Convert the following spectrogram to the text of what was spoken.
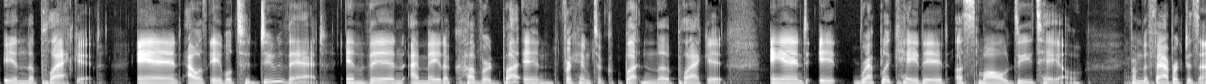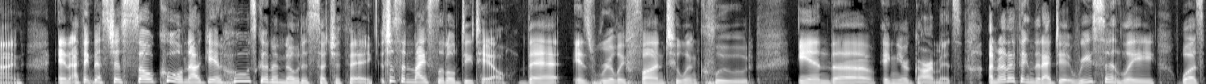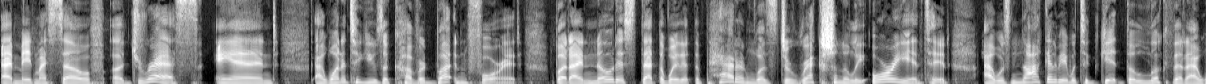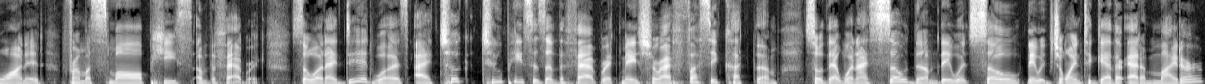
in the placket. And I was able to do that. And then I made a covered button for him to button the placket, and it replicated a small detail from the fabric design. And I think that's just so cool. Now, again, who's going to notice such a thing? It's just a nice little detail that is really fun to include in the in your garments. Another thing that I did recently was I made myself a dress and I wanted to use a covered button for it, but I noticed that the way that the pattern was directionally oriented, I was not going to be able to get the look that I wanted from a small piece of the fabric. So what I did was I took two pieces of the fabric, made sure I fussy cut them so that when I sewed them, they would sew they would join together at a miter.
